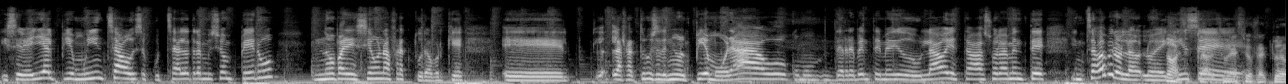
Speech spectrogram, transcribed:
y se veía el pie muy hinchado y se escuchaba la transmisión, pero no parecía una fractura, porque eh, la, la fractura se tenía el pie morado, como de repente medio doblado y estaba solamente hinchado, pero la- los No, E15... si, claro, si fractura,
